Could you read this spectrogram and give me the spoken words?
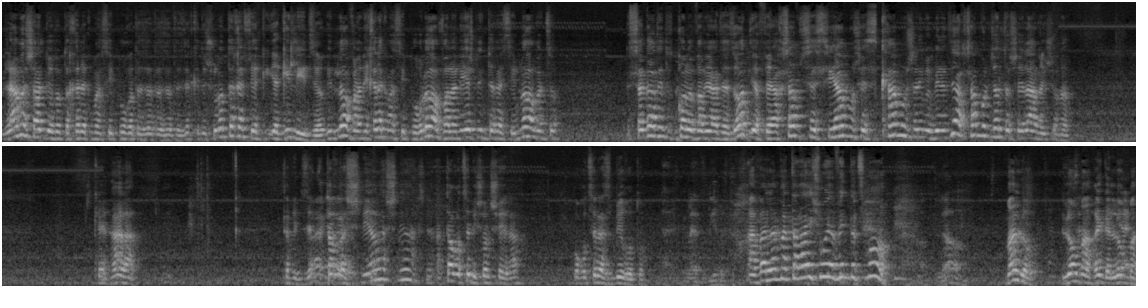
למה שאלתי אותו את החלק מהסיפור, את הזה, את הזה, את הזה, כדי שהוא לא תכף יג- יגיד לי את זה, הוא יגיד, לא, אבל אני חלק מהסיפור, לא, אבל אני, יש לי אינטרסים, לא, אבל... זה- סגרתי את כל הווריאציה הזאת, יפה, עכשיו שסיימנו, שהסכמנו שאני מבין את זה, עכשיו בוא נשאל את השאלה הראשונה. כן, הלאה. תמיד, זה, אתה, שנייה, שנייה, שנייה, אתה רוצה לשאול שאלה, או רוצה להסביר אותו? להסביר אותו. אבל המטרה היא שהוא יבין את עצמו. לא. מה לא? לא מה, רגע, לא כן, מה.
